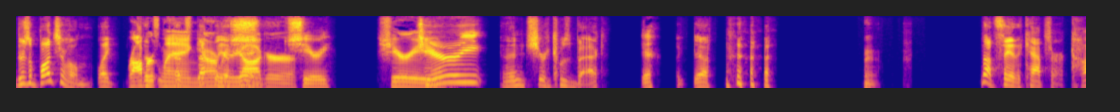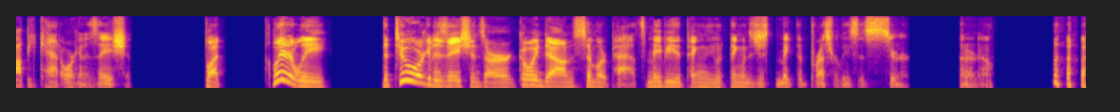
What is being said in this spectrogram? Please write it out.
there's a bunch of them. Like Robert That's- that's Lang, definitely a Jaromir thing. Jagr, Sheary. Sheary. Cherry, and then Cherry comes back. Yeah. Like, yeah. Hmm. Not saying the Caps are a copycat organization, but clearly the two organizations are going down similar paths. Maybe the Pengu- Penguins just make the press releases sooner. I don't know.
